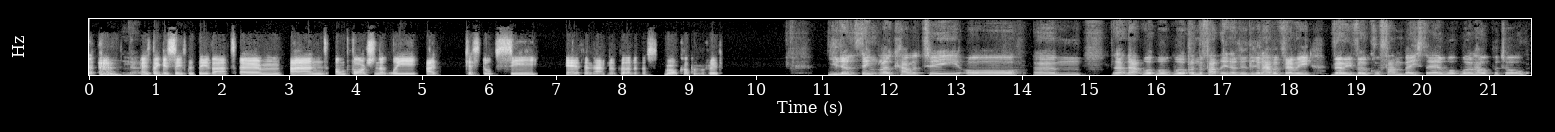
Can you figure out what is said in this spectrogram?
no. I think it's safe to say that. Um, and unfortunately, I just don't see anything happening for them in this World Cup, I'm afraid. You don't think locality or um, that that will, will, will, and the fact that you know they're, going to have a very very vocal fan base there will, will help at all?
